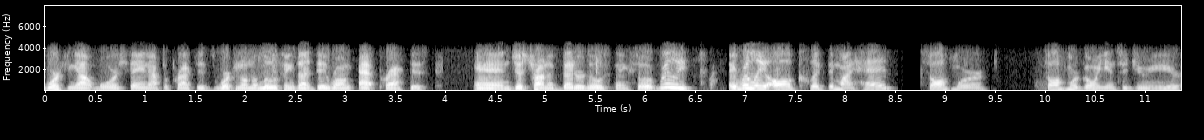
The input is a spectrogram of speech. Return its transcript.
working out more, staying after practice, working on the little things I did wrong at practice, and just trying to better those things. So it really, it really all clicked in my head sophomore, sophomore going into junior year.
